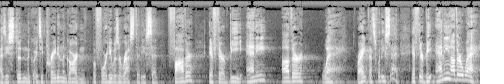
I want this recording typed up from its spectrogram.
as he stood in the as he prayed in the garden before he was arrested, he said, Father, if there be any other way, right? That's what he said. If there be any other way,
